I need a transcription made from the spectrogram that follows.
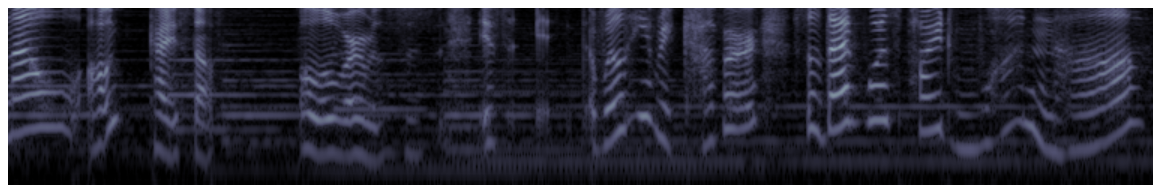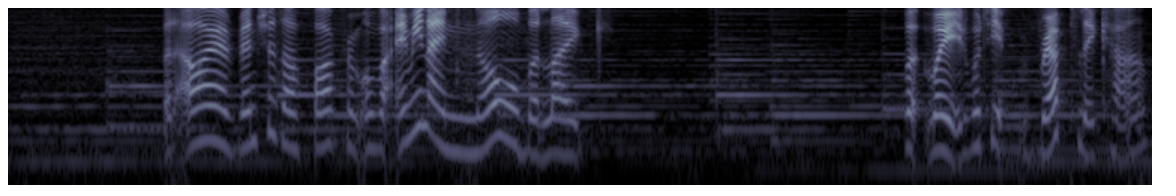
now Honkai stuff all over him. Is will he recover? So that was part one, huh? But our adventures are far from over. I mean, I know, but like. But wait, what do you replica?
